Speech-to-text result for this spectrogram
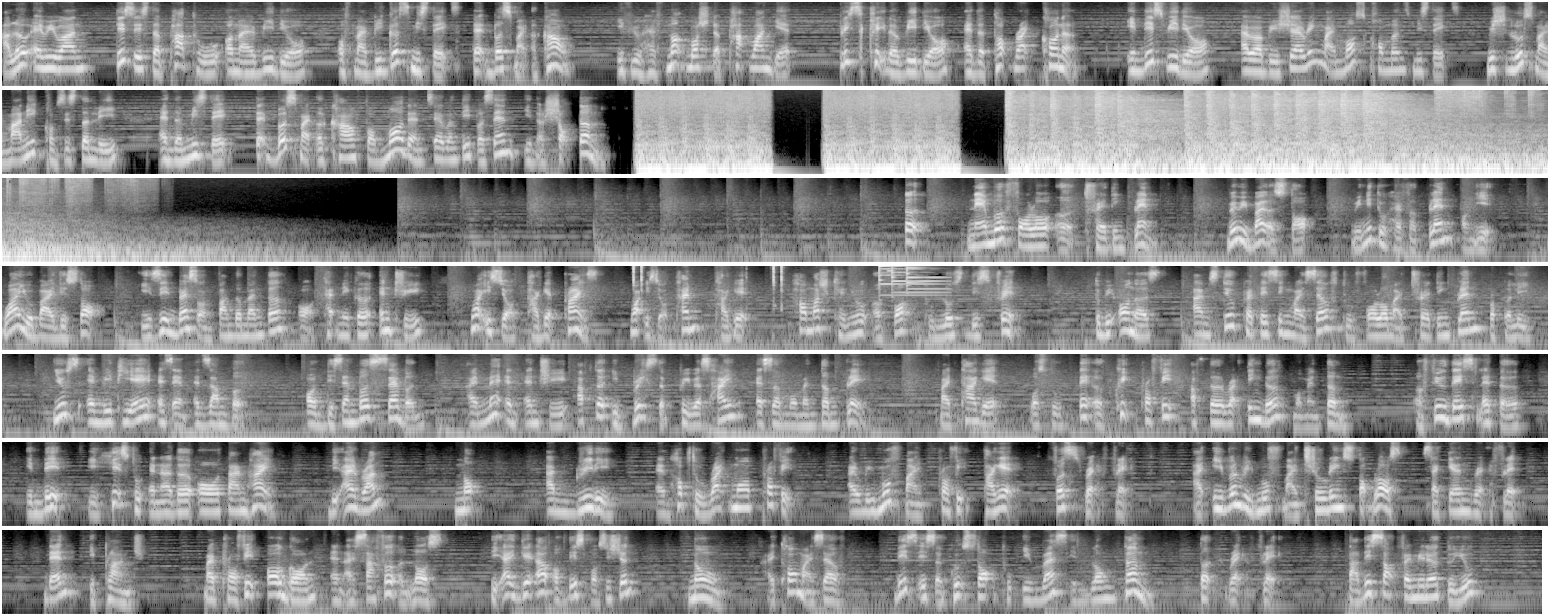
Hello everyone, this is the part 2 of my video of my biggest mistakes that burst my account. If you have not watched the part 1 yet, please click the video at the top right corner. In this video, I will be sharing my most common mistakes which lose my money consistently and the mistake that burst my account for more than 70% in the short term. Third, never follow a trading plan. When we buy a stock, we need to have a plan on it. Why you buy this stock? Is it based on fundamental or technical entry? What is your target price? What is your time target? How much can you afford to lose this trade? To be honest, I'm still practicing myself to follow my trading plan properly. Use NVDA as an example. On December 7, I made an entry after it breaks the previous high as a momentum play. My target was to take a quick profit after writing the momentum. A few days later, indeed, it hits to another all-time high. Did I run? No. I'm greedy and hope to write more profit. I remove my profit target, first red flag. I even remove my trailing stop loss, second red flag. Then it plunged my profit all gone and I suffer a loss. Did I get out of this position? No. I told myself, this is a good stock to invest in long term. Third red flag. Does this sound familiar to you?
